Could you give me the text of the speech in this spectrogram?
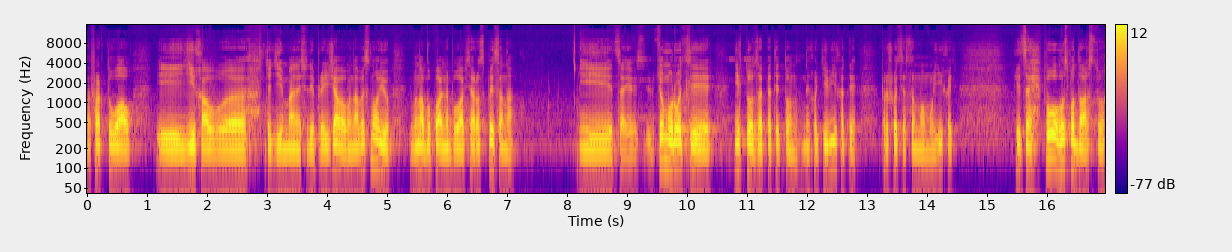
фрактував і їхав. е, Тоді в мене сюди приїжджала вона весною, і вона буквально була вся розписана. І це, в цьому році ніхто за 5 тонн не хотів їхати, прийшлося самому їхати. І це по господарству.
